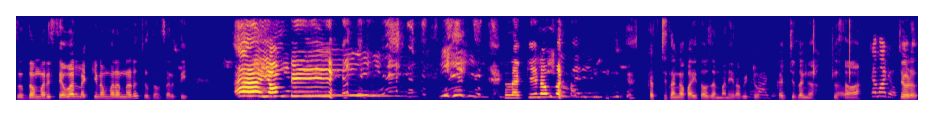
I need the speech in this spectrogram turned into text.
చూద్దాం మరి సెవెన్ లక్కీ నెంబర్ అన్నాడు. చూద్దాం సరే తీ. లక్కీ నెంబర్. ఖచ్చితంగా ఫైవ్ థౌజండ్ మనీ రా బిట్టు. ఖచ్చితంగా. చూస్తావా? చూడు.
